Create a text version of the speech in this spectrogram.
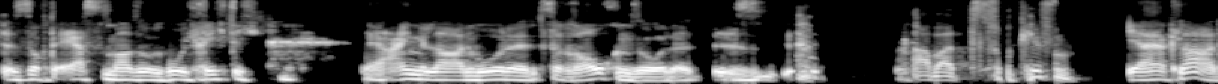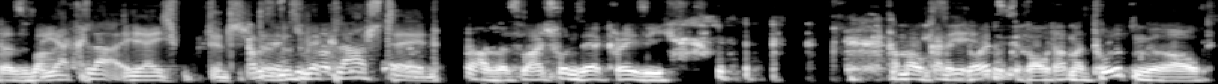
das ist doch das erste Mal so, wo ich richtig äh, eingeladen wurde zu rauchen. So. Das Aber zu kiffen. ja, ja, klar, das war. Ja, klar. Ja, ich, das Haben müssen wir klarstellen. Das war schon sehr crazy. haben wir auch Ich keine Joints geraucht, hat man Tulpen geraucht.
